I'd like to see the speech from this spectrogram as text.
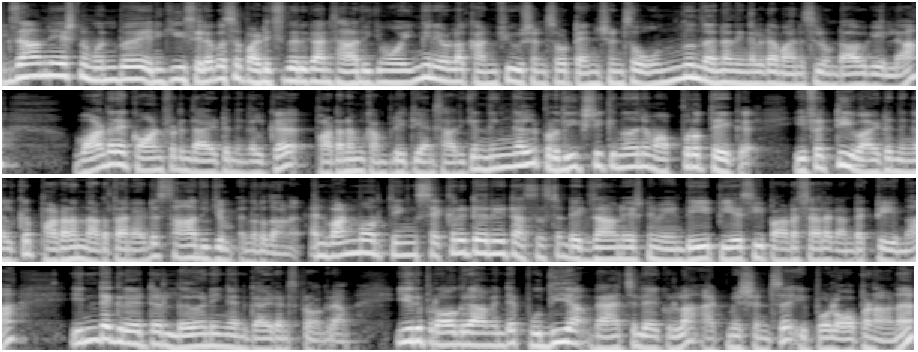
എക്സാമിനേഷന് മുൻപ് എനിക്ക് ഈ സിലബസ് പഠിച്ചു തീർക്കാൻ സാധിക്കുമോ? ഇങ്ങനെയുള്ള കൺഫ്യൂഷൻസോ ടെൻഷൻസോ ഒന്നും തന്നെ നിങ്ങളുടെ മനസ്സിലുണ്ടാവുകയില്ല വളരെ കോൺഫിഡന്റ് ആയിട്ട് നിങ്ങൾക്ക് പഠനം കംപ്ലീറ്റ് ചെയ്യാൻ സാധിക്കും. നിങ്ങൾ പ്രതീക്ഷിക്കുന്നതിനും അപ്പുറത്തേക്ക് ഇഫക്റ്റീവായിട്ട് നിങ്ങൾക്ക് പഠനം നടത്താനായിട്ട് സാധിക്കും എന്നുള്ളതാണ് and one more thing secretariat assistant എക്സാമിനേഷന് വേണ്ടി P S C Pathashala conduct ചെയ്യുന്ന integrated learning and guidance programme ഈ ഒരു പ്രോഗ്രാമിന്റെ പുതിയ ബാച്ചിലേക്കുള്ള അഡ്മിഷൻസ് ഇപ്പോൾ ഓപ്പൺ ആണ്.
